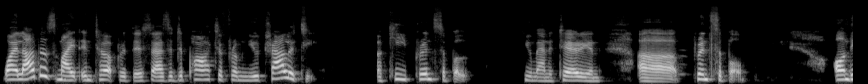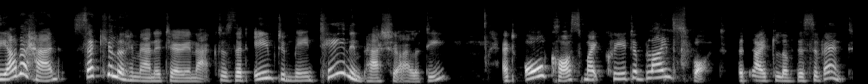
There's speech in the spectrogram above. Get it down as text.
while others might interpret this as a departure from neutrality, a key principle, humanitarian uh, principle. On the other hand, secular humanitarian actors that aim to maintain impartiality at all costs might create a blind spot, the title of this event,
